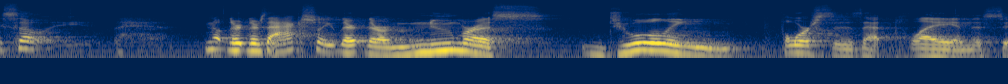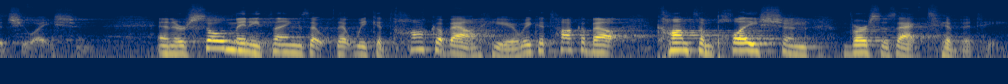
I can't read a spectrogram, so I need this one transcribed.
So, know, there, there's actually there, there are numerous dueling forces at play in this situation. And there's so many things that, that we could talk about here. We could talk about contemplation versus activity.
